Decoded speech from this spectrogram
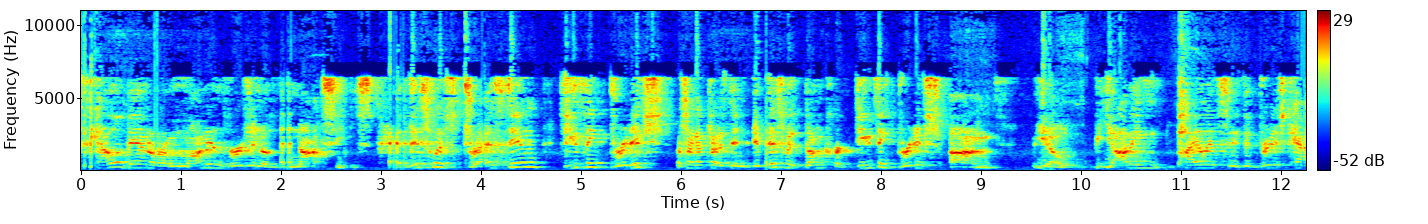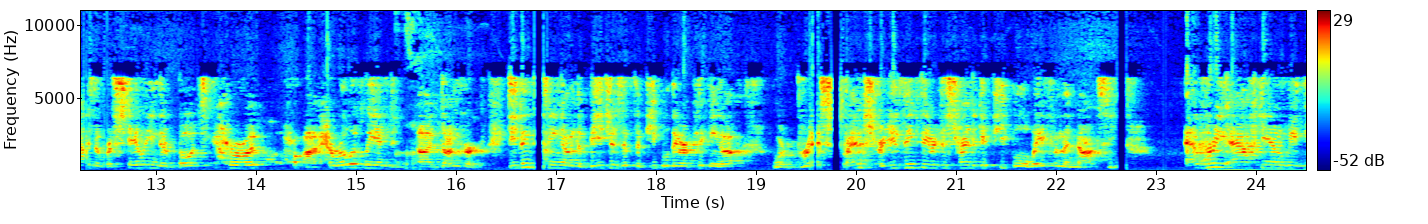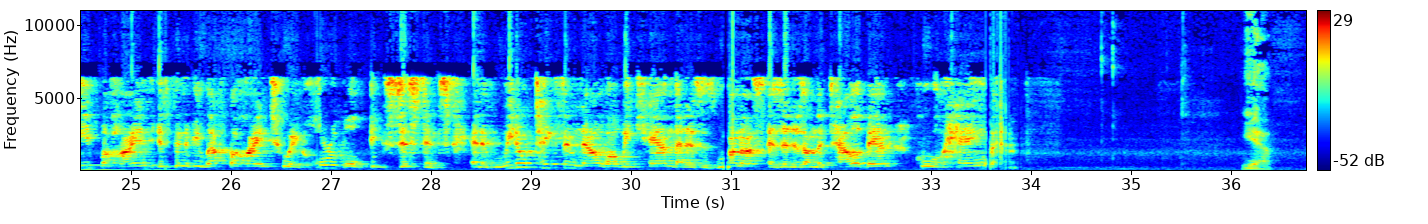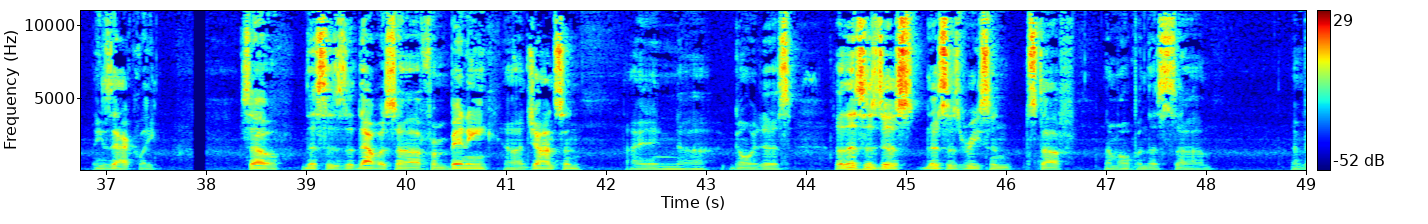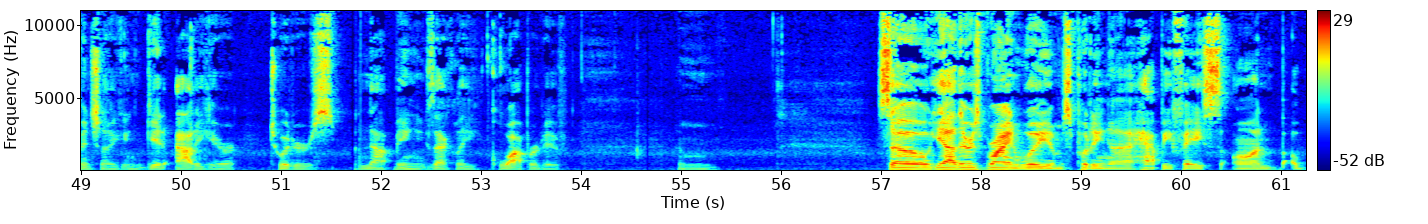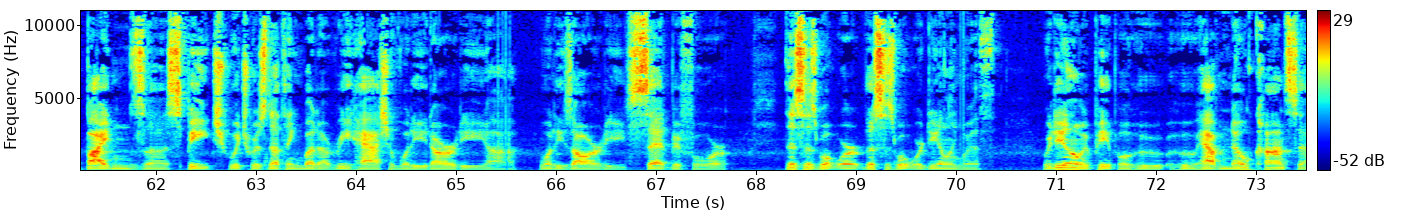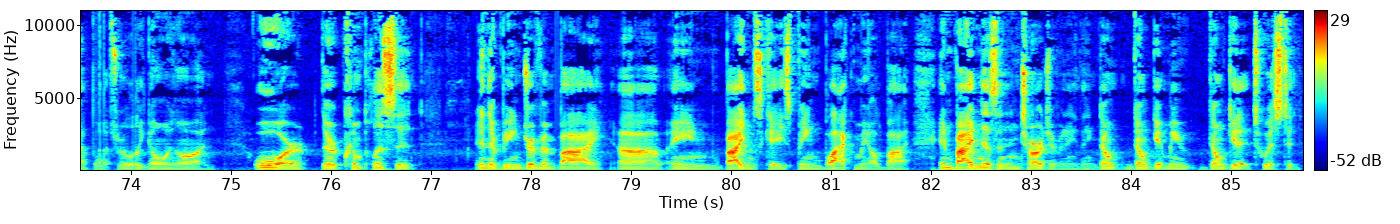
The Taliban are a modern version of the Nazis. And this was Dresden. Do you think British, or sorry, not Dresden, if this was Dunkirk, do you think British, um, you know, yachting pilots, the British captains that were sailing their boats hero- uh, heroically in uh, Dunkirk, do you think being on the beaches if the people they were picking up were British, French, or do you think they were just trying to get people away from the Nazis? Every Afghan we leave behind is going to be left behind to a horrible existence. And if we don't take them now while we can, that is as on us as it is on the Taliban who will hang them. Yeah, exactly. So this is that was uh, from Benny uh, Johnson. I didn't uh, go into this. So this is just this is recent stuff. I'm hoping this um, eventually I can get out of here. Twitter's not being exactly cooperative. Um, So yeah, there's Brian Williams putting a happy face on Biden's uh, speech, which was nothing but a rehash of what he'd already uh, what he's already said before. This is what we're this is what we're dealing with. We're dealing with people who who have no concept of what's really going on, or they're complicit and they're being driven by, uh, in Biden's case, being blackmailed by. And Biden isn't in charge of anything. Don't don't get me don't get it twisted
